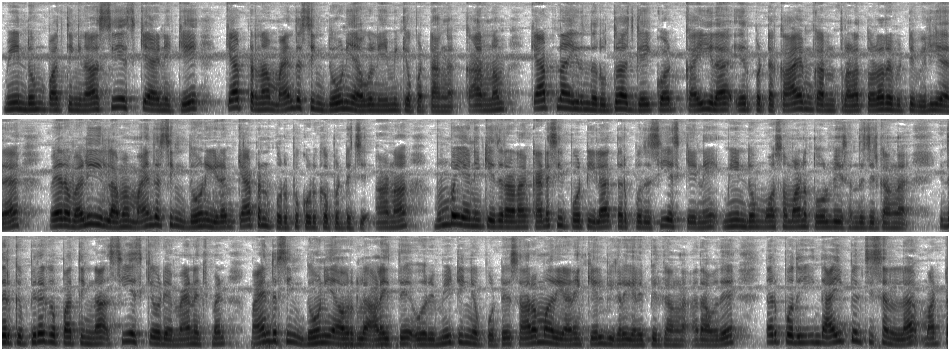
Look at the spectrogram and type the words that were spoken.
மீண்டும் பார்த்தீங்கன்னா சிஎஸ்கே அணிக்கு கேப்டனாக மகேந்திர சிங் தோனி அவர்கள் நியமிக்கப்பட்டாங்க. காரணம் கேப்டனாக இருந்த ருத்ராஜ் கெய்க்வாட் கையில் ஏற்பட்ட காயம் காரணத்தினால தொடரை விட்டு வெளியேற வேறு வழி இல்லாமல் மகேந்திர சிங் தோனியிடம் கேப்டன் பொறுப்பு கொடுக்கப்பட்டுச்சு. ஆனால் மும்பை அணிக்கு எதிரான கடைசி போட்டியில் தற்போது சிஎஸ்கேனே மீண்டும் மோசமான தோல்வியை சந்திச்சிருக்காங்க. இதற்கு பிறகு பார்த்தீங்கன்னா சிஎஸ்கேவுடைய மேனேஜ்மெண்ட் மகேந்திர சிங் தோனி அவர்களை அழைத்து ஒரு மீட்டிங்கை போட்டு சரமாரியான கேள்விகளை எழுப்பியிருக்காங்க. அதாவது தற்போது இந்த ஐபிஎல் சீசனில் மற்ற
